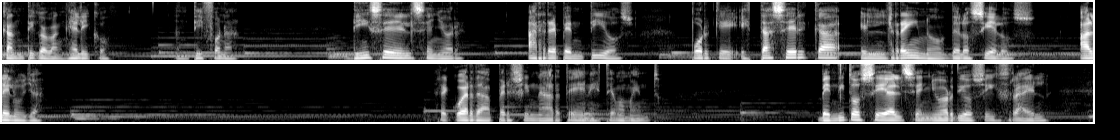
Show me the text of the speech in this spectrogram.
Cántico Evangélico, antífona. Dice el Señor, arrepentíos porque está cerca el reino de los cielos. Aleluya. Recuerda persignarte en este momento. Bendito sea el Señor Dios Israel,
